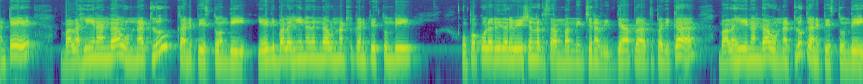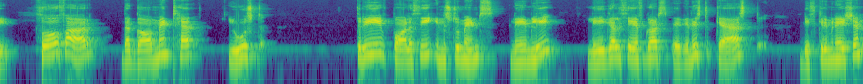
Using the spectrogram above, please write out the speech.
అంటే బలహీనంగా ఉన్నట్లు కనిపిస్తుంది. ఏది బలహీనంగా ఉన్నట్లు కనిపిస్తుంది? ఉపకుల రిజర్వేషన్లకు సంబంధించిన విద్యా ప్రాతిపదిక బలహీనంగా ఉన్నట్లు కనిపిస్తుంది. So far the government have used three policy instruments namely legal safe guards against caste discrimination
